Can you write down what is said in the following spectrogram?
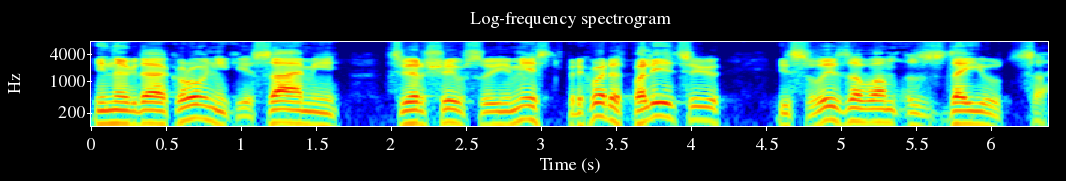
Иногда кровники сами, свершив свою месть, приходят в полицию и с вызовом сдаются.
